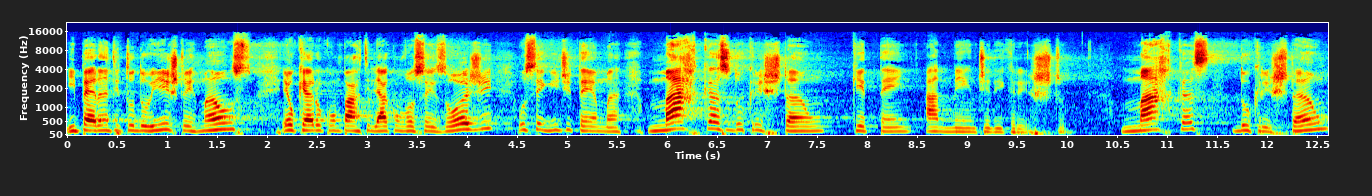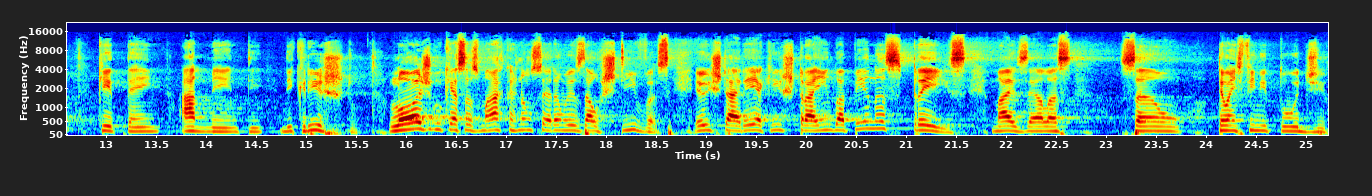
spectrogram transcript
E perante tudo isto, irmãos, eu quero compartilhar com vocês hoje o seguinte tema: marcas do cristão que tem a mente de Cristo. Marcas do cristão que tem a mente de Cristo. Lógico que essas marcas não serão exaustivas, eu estarei aqui extraindo apenas três, mas elas são, têm uma infinitude,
